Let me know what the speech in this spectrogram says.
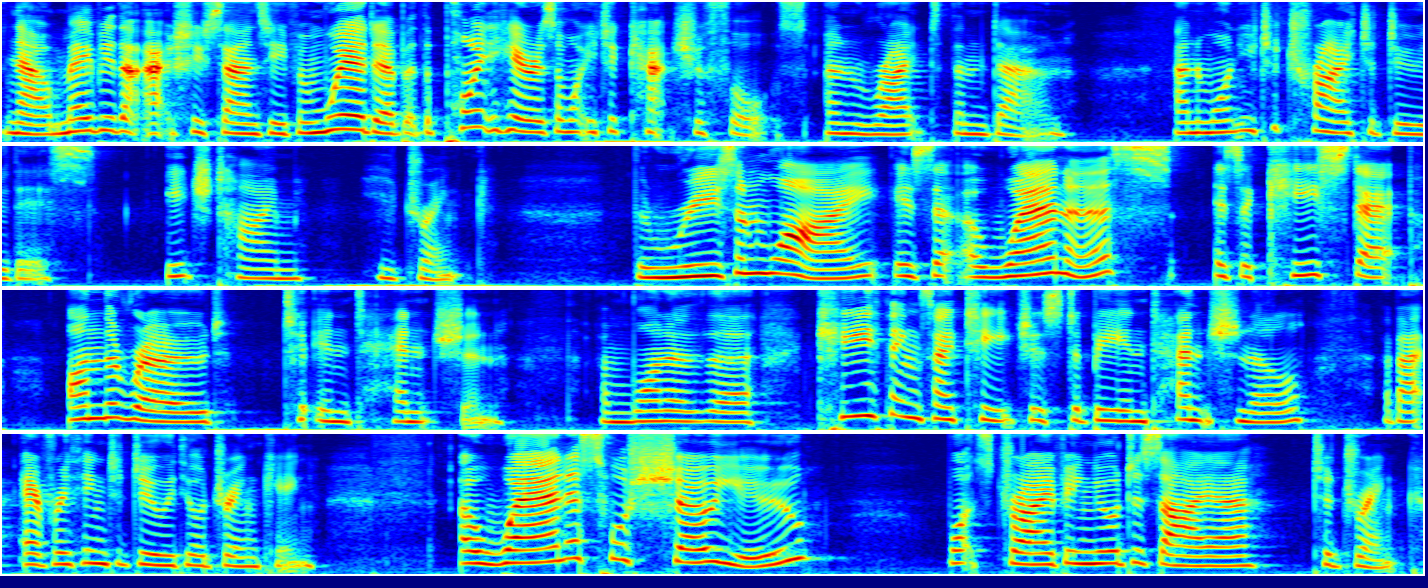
Now, maybe that actually sounds even weirder, but the point here is I want you to catch your thoughts and write them down. And I want you to try to do this each time you drink. The reason why is that awareness is a key step on the road to intention. And one of the key things I teach is to be intentional about everything to do with your drinking. Awareness will show you what's driving your desire to drink.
